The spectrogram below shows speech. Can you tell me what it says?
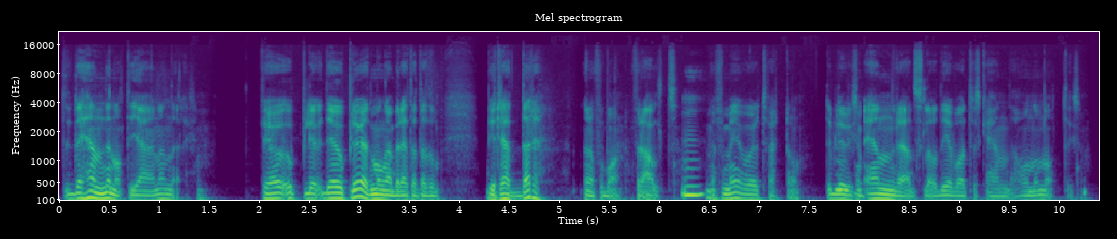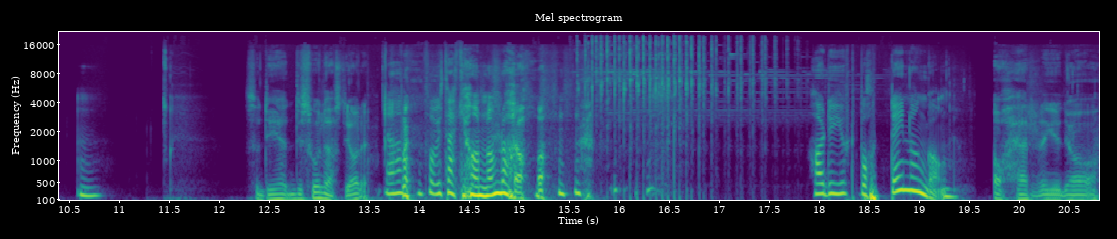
det, det hände något i hjärnan där. Liksom. För jag, upplev, jag upplever att många har berättat att de blir räddare när de får barn, för allt. Mm. Men för mig var det tvärtom. Det blev liksom en rädsla och det var att det ska hända honom något. Liksom. Mm. Så det, det, så löste jag det. Ja, får vi tacka honom då. Ja. Har du gjort bort dig någon gång? Åh herregud, ja.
